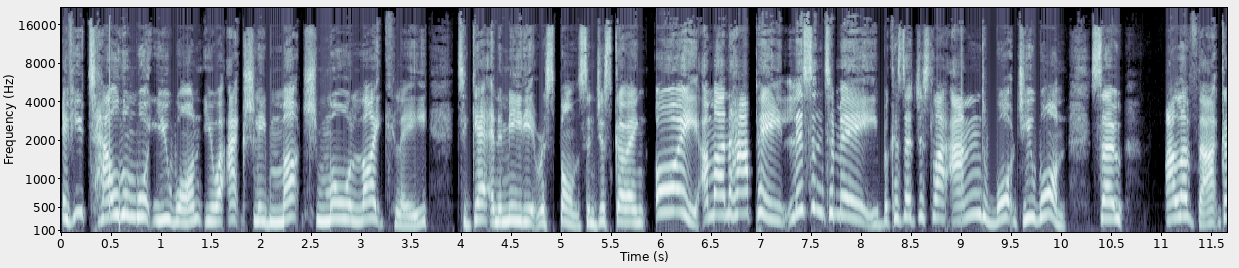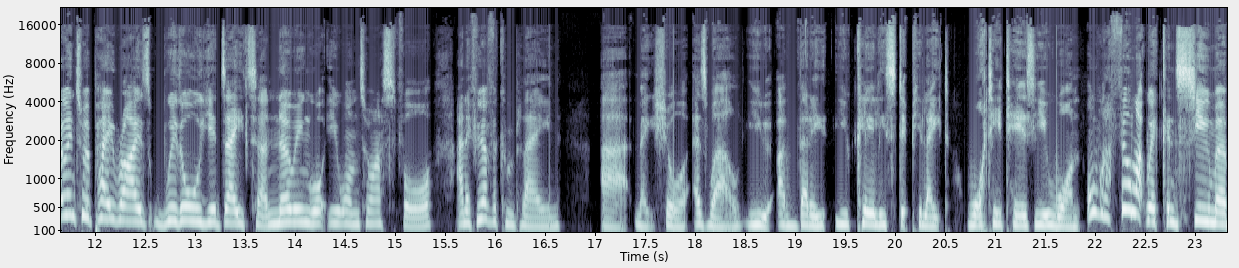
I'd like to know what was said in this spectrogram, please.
If you tell them what you want, you are actually much more likely to get an immediate response than just going, Oi, I'm unhappy, listen to me, because they're just like, and what do you want? So, I love that. Go into a pay rise with all your data, knowing what you want to ask for. And if you ever complain, uh, make sure as well you are very you clearly stipulate what it is you want. Oh, I feel like we're consumer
